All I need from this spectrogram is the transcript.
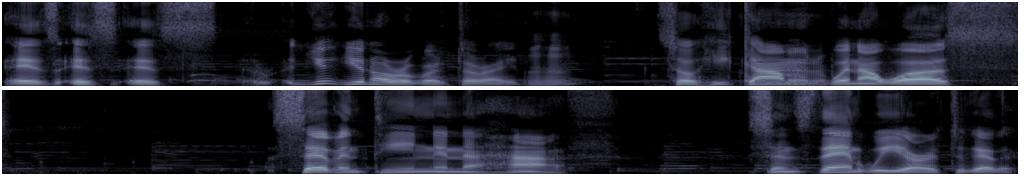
is is is you you know Roberto right? Mhm. So he come when I was 17 and a half. Since then we are together.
